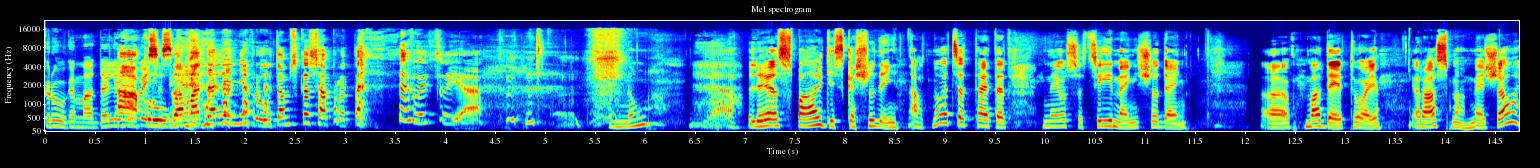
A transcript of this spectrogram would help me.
Krūga Ā, modeļiņu visi krūga madaleņi, protams, ka saprata. Visu, jā. Nu, Liels paldies, ka šodien atnācat. Tātad jūsu cīmeņi šodien uh, vadētoja Rasma Mežale,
